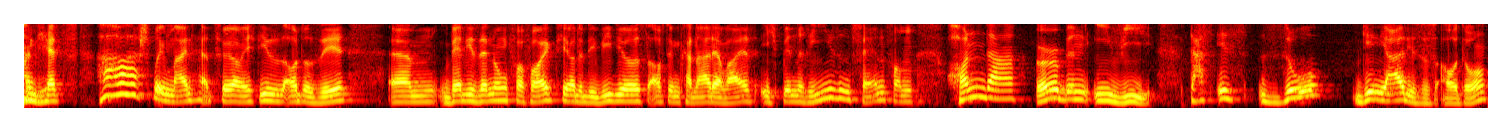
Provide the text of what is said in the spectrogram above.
Und jetzt ah, springt mein Herz höher, wenn ich dieses Auto sehe. Ähm, wer die Sendung verfolgt hier oder die Videos auf dem Kanal, der weiß, ich bin Riesenfan vom Honda Urban EV. Das ist so genial, dieses Auto.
